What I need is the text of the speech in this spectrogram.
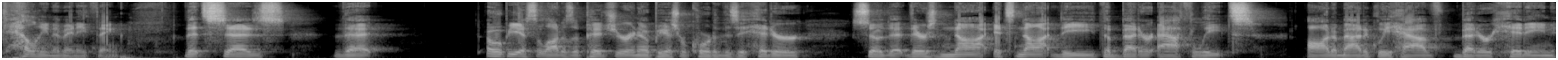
telling of anything that says that OPS a lot as a pitcher and OPS recorded as a hitter, so that there's not it's not the the better athletes automatically have better hitting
